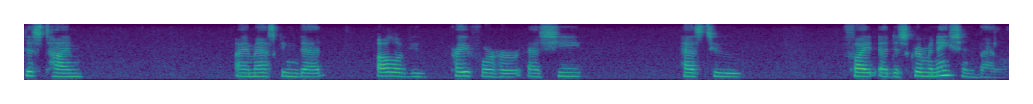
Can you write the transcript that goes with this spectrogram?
this time I am asking that all of you pray for her as she has to fight a discrimination battle.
